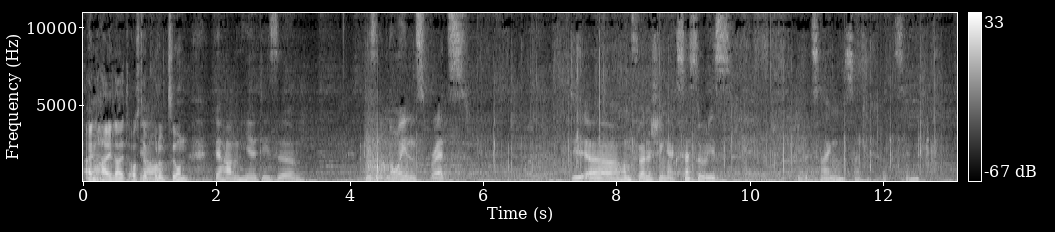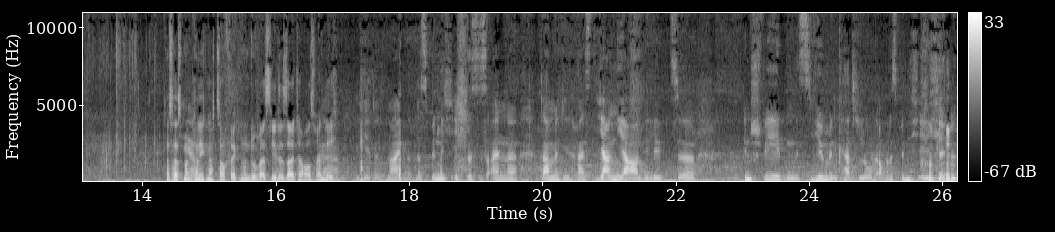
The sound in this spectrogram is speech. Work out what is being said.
ein ja, Highlight aus ja. der Produktion? Wir haben hier diese, diese neuen Spreads, die äh, Home Furnishing Accessories, die wir zeigen, Seite 14. Das heißt, man ja. kann dich nachts auch wecken und du weißt jede Seite auswendig? Ja, jede. Nein, das bin nicht ich. Das ist eine Dame, die heißt Janja und die lebt äh, in Schweden. Das ist Human Catalog, aber das bin nicht ich. Okay.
